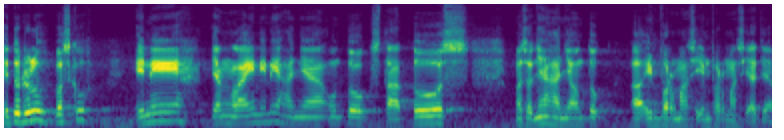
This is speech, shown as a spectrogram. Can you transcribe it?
Itu dulu bosku. Ini yang lain ini hanya untuk status, maksudnya hanya untuk eh, informasi-informasi aja.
